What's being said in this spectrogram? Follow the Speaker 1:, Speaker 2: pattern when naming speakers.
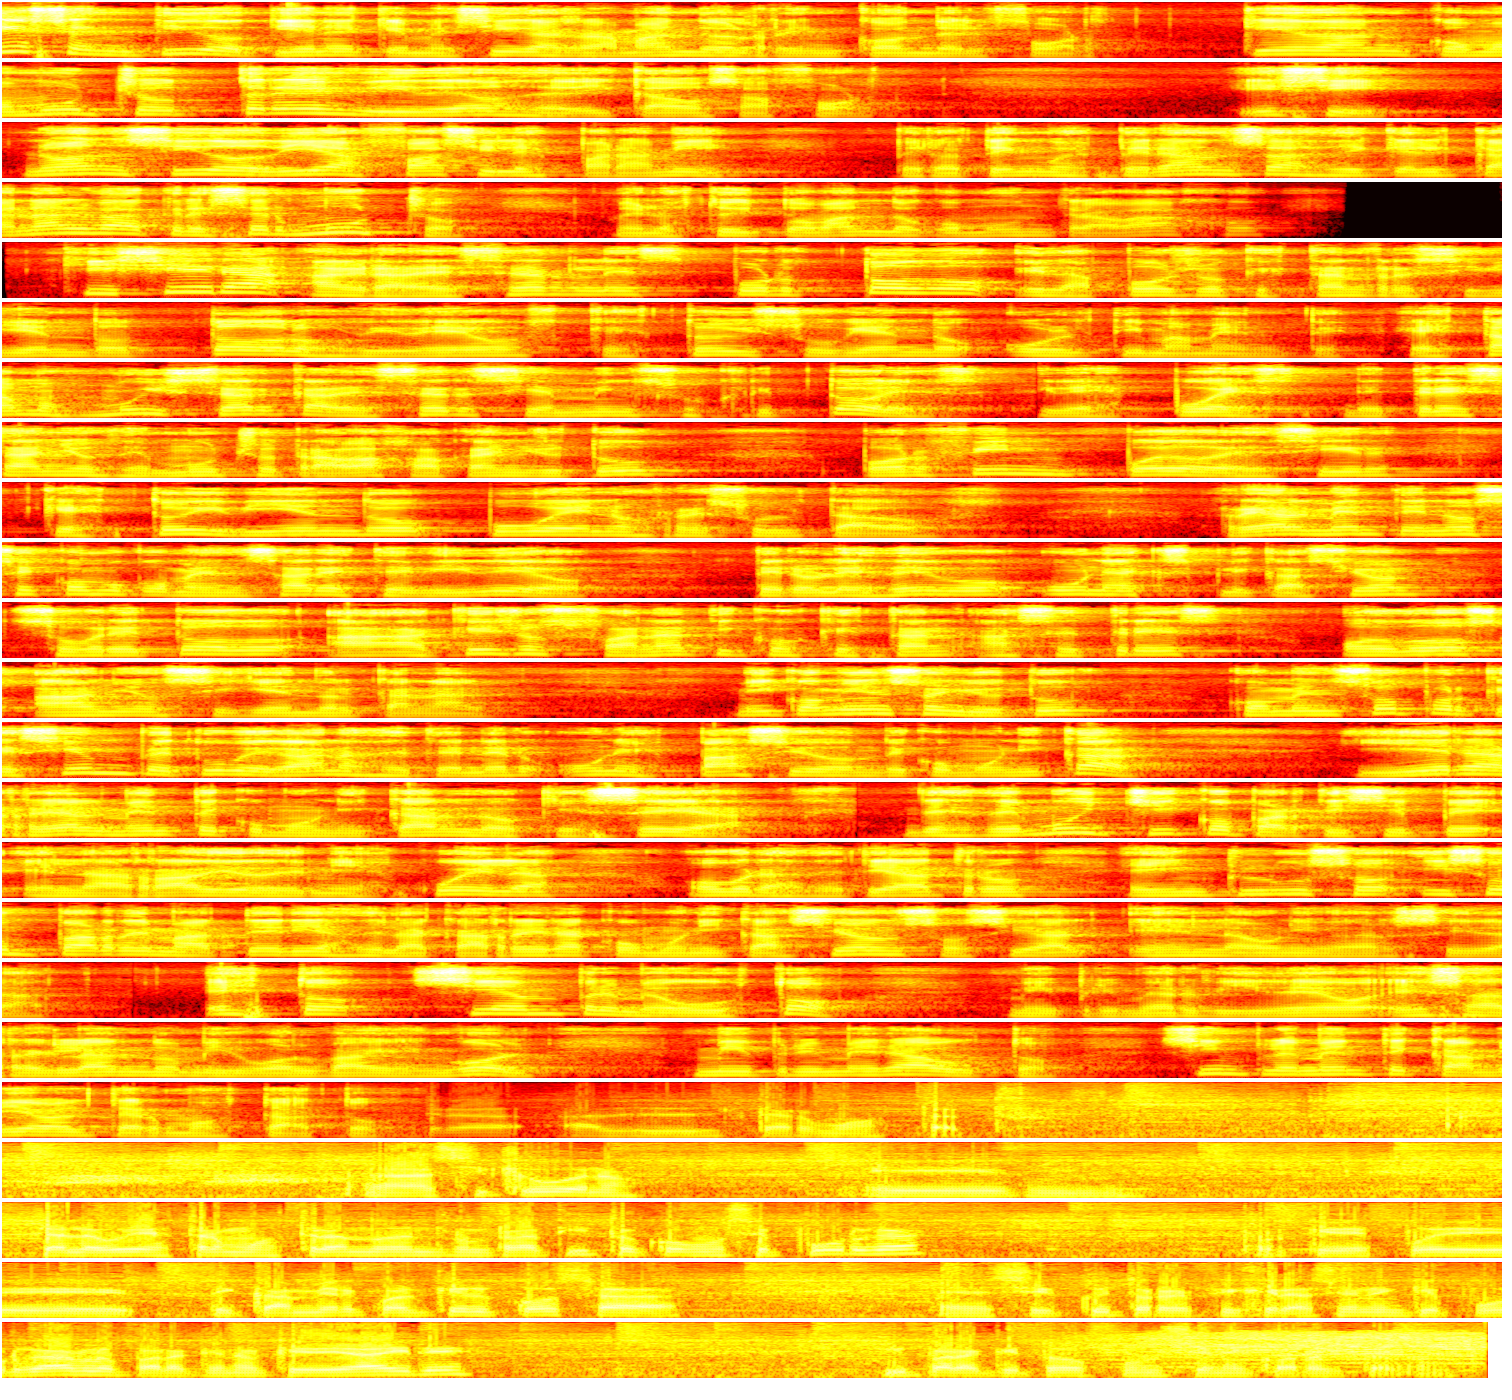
Speaker 1: ¿Qué sentido tiene que me siga llamando el Rincón del Ford? Quedan como mucho tres videos dedicados a Ford. Y sí, no han sido días fáciles para mí, pero tengo esperanzas de que el canal va a crecer mucho, me lo estoy tomando como un trabajo. Quisiera agradecerles por todo el apoyo que están recibiendo todos los videos que estoy subiendo últimamente. Estamos muy cerca de ser 100.000 suscriptores y después de tres años de mucho trabajo acá en YouTube, por fin puedo decir que estoy viendo buenos resultados. Realmente no sé cómo comenzar este video, pero les debo una explicación sobre todo a aquellos fanáticos que están hace 3 o 2 años siguiendo el canal. Mi comienzo en YouTube comenzó porque siempre tuve ganas de tener un espacio donde comunicar y era realmente comunicar lo que sea. Desde muy chico participé en la radio de mi escuela, obras de teatro e incluso hice un par de materias de la carrera Comunicación Social en la universidad. Esto siempre me gustó. Mi primer video es arreglando mi Volkswagen Gol, mi primer auto. Simplemente cambiaba el termostato.
Speaker 2: Al termostato. Así que bueno, eh, ya le voy a estar mostrando dentro de un ratito cómo se purga porque después de, cambiar cualquier cosa en el circuito de refrigeración hay que purgarlo para que no quede aire y para que todo funcione correctamente.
